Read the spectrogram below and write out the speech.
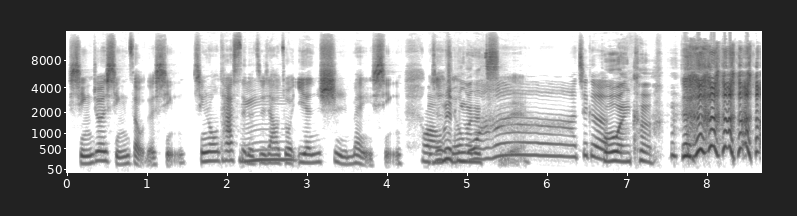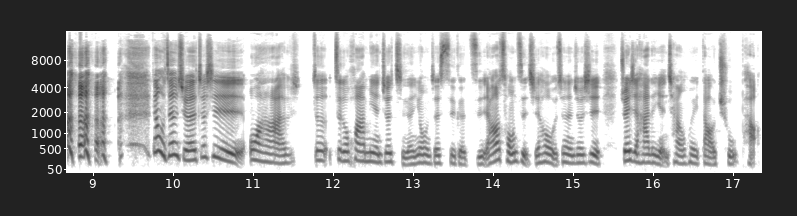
行就是行走的行，形容它四个字叫做烟势媚行。嗯、我真的觉得哇。这个国文课，但我真的觉得就是哇，这这个画面就只能用这四个字。然后从此之后，我真的就是追着他的演唱会到处跑，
